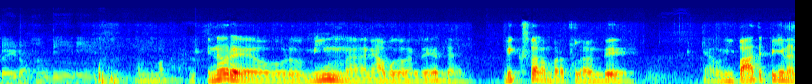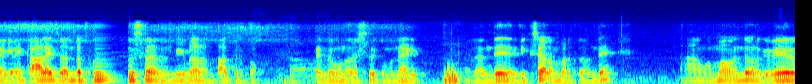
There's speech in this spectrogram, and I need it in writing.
போயிடும் அப்படிங்கிறீங்க. ஆமா. இன்னொரு ஒரு மீன் ஞாபகம் வருது. இந்த விக்ஸ் விளம்பரத்துல வந்து நீ பார்த்துருப்பீங்கன்னு நினைக்கிறேன். காலேஜ் வந்த புதுசுல அந்த மீம்லாம் நம்ம பார்த்துருப்போம். ரெண்டு மூணு வருஷத்துக்கு முன்னாடி. அதுல வந்து விக்ஸ் விளம்பரத்துல வந்து அவங்க அம்மா வந்து உனக்கு வேறு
